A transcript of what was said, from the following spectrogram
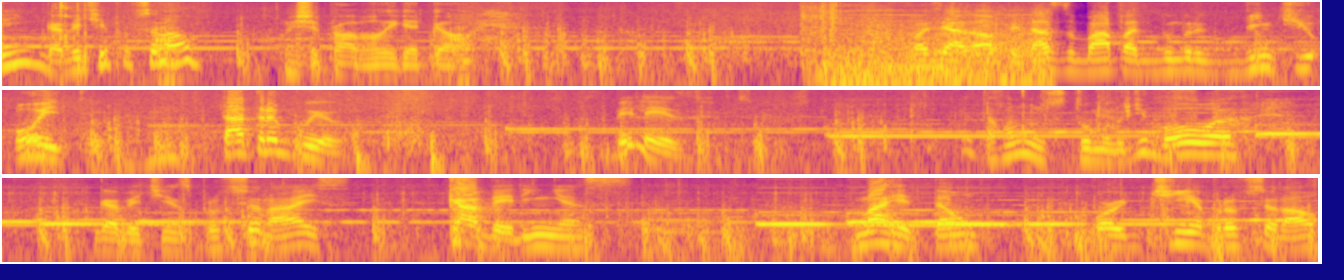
hein? Gavetinha profissional. We should probably get going. Rapaziada, ó, pedaço do mapa número 28. Tá tranquilo. Beleza. Tá rolando uns túmulos de boa. Gavetinhas profissionais. Caveirinhas. Marretão. Portinha profissional.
